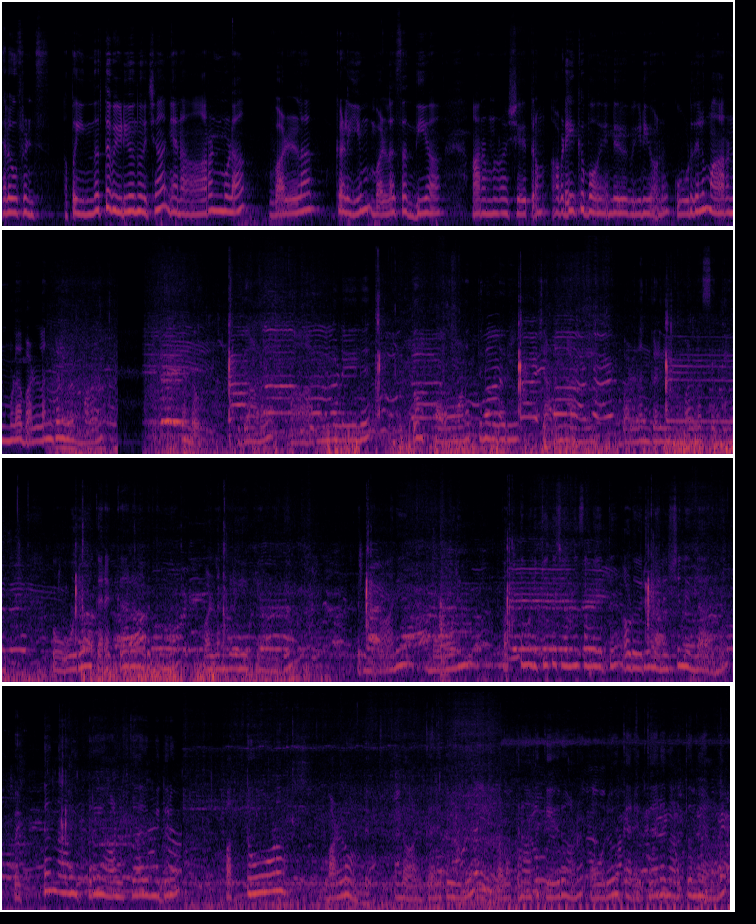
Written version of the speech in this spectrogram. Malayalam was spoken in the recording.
ഹലോ ഫ്രണ്ട്സ് അപ്പോൾ ഇന്നത്തെ വീഡിയോ എന്ന് വെച്ചാൽ ഞാൻ ആറന്മുള വള്ളക്കളിയും വള്ളസദ്യ ആറന്മുള ക്ഷേത്രം അവിടേക്ക് പോയതിന്റെ ഒരു വീഡിയോ ആണ്. കൂടുതലും ആറന്മുള വള്ളംകളിയുമാണ് കണ്ടോ? ഇതാണ് ആറന്മുളയിൽ ഇപ്പം ഓണത്തിനുള്ളൊരു ചടങ്ങാണ് വള്ളംകളിയും വള്ളസദ്യയും അപ്പോൾ ഓരോ കരക്കാർ നടത്തുന്ന വള്ളംകളിയൊക്കെയാണിത് ഞാൻ മോർണിംഗ് പത്ത് മണിക്കൊക്കെ ചെന്ന സമയത്ത് അവിടെ ഒരു മനുഷ്യനില്ലായിരുന്നു പെട്ടെന്നാണ് ഇത്രയും ആൾക്കാരും ഇതൊരു പത്തോളം വള്ളമുണ്ട്. കണ്ടോ? ആൾക്കാർ തൊഴിൽ വള്ളത്തിനകത്ത് കയറുകയാണ്. ഓരോ കരക്കാരെ നടത്തുന്നതാണ്.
